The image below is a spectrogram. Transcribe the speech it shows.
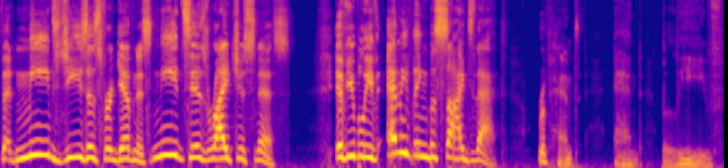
that needs Jesus' forgiveness, needs his righteousness, if you believe anything besides that, repent and believe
